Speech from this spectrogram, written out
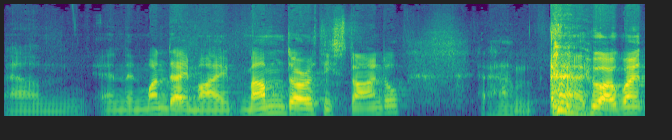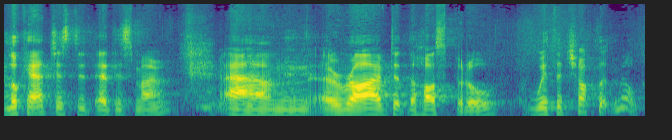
um, and then one day, my mum, Dorothy Steindl, um, who I won't look at just at, this moment, um, arrived at the hospital with a chocolate milk.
